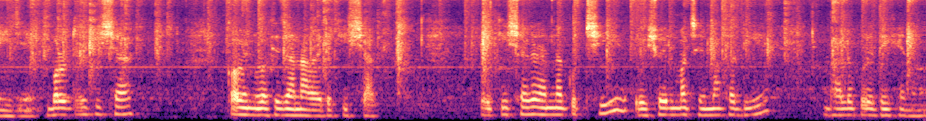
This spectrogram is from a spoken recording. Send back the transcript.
এই যে বড়টার কী শাক। কমেন্ট বক্সে জানাব এটা কী শাক। এই কী শাক রান্না করছি? ওই শৈল মাছের মাথা দিয়ে ভালো করে দেখে নাও।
